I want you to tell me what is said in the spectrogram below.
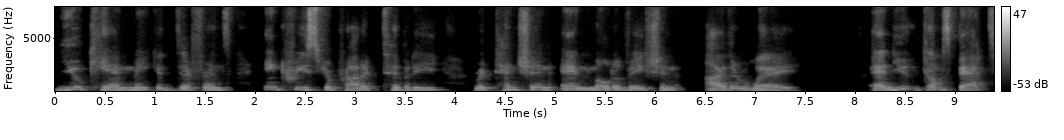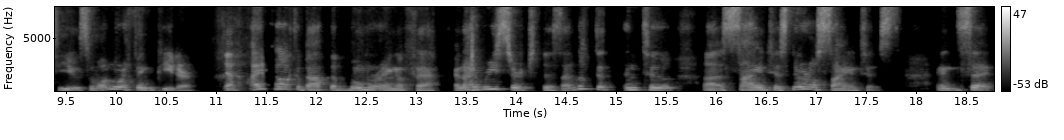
you can make a difference, increase your productivity, retention, and motivation either way. And you, it comes back to you. So, one more thing, Peter. Yeah. I talk about the boomerang effect, and I researched this. I looked at, into uh, scientists, neuroscientists, and said,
